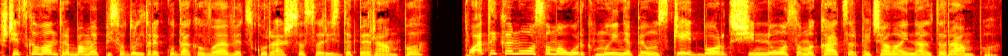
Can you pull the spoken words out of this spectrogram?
Știți că vă întrebam episodul trecut dacă voi aveți curaj să săriți de pe rampă? Poate că nu o să mă urc mâine pe un skateboard și nu o să mă cațăr pe cea mai înaltă rampă,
